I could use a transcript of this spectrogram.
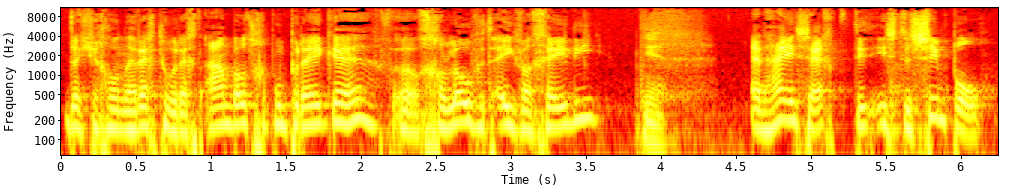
dat je gewoon een recht toe recht aan boodschap moet preken. Hè? Eh, Geloof het evangelie. Ja. En hij zegt, dit is te simpel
